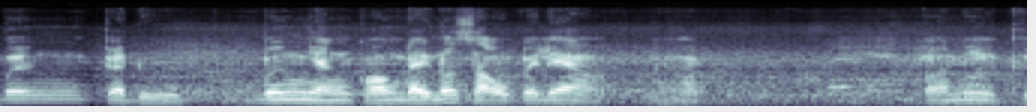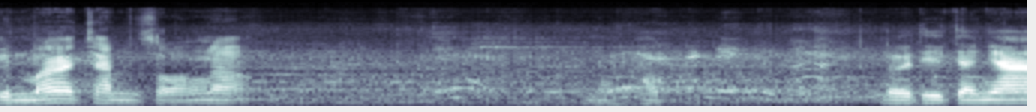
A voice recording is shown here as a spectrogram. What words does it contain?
เบิ่งกระดูกเบิ่งหยังของไดโนเสาร์ไปแล้วนะครับ ตอนนี้ขึ้นมาชั้นสองแล้วนะครับ โดยที่จะย่า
